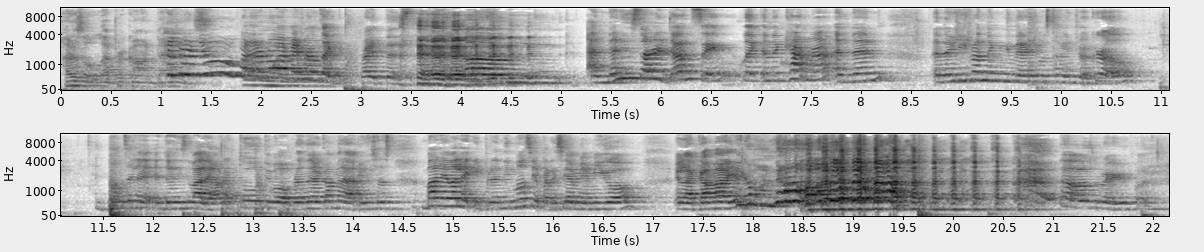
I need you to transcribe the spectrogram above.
How does a leprechaun dance I don't know, but I don't know why my friend's like, write this. Um, and then he started dancing like in the camera, and then and then he's thinking that he was talking to a girl. Entonces, entonces dice, vale, ahora tú, tipo, prende la cámara. Y nosotros, vale, vale. Y prendimos y aparecía mi amigo en la cámara. Y él como, no. that was very fun.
